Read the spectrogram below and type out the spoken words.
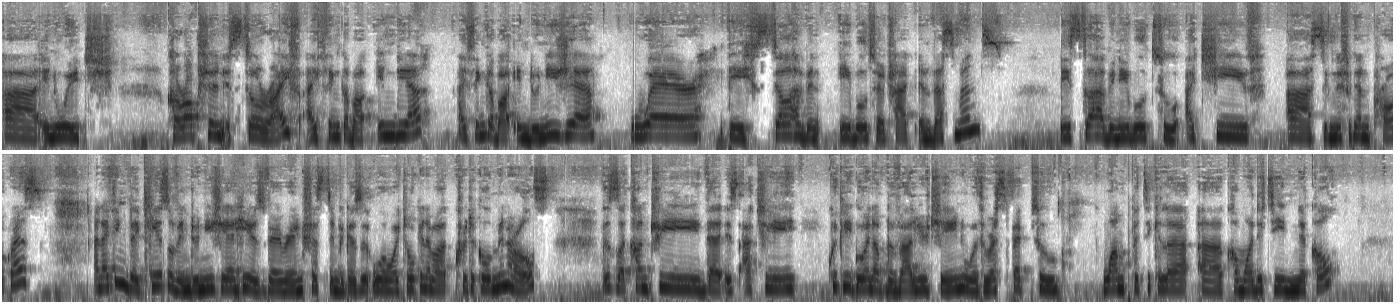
uh, in which corruption is still rife. I think about India. I think about Indonesia, where they still have been able to attract investments. They still have been able to achieve uh, significant progress. And I think the case of Indonesia here is very, very interesting because when we're talking about critical minerals, this is a country that is actually quickly going up the value chain with respect to one particular uh, commodity, nickel.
